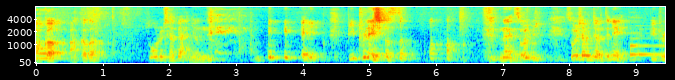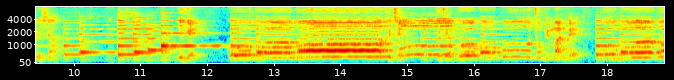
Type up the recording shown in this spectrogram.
아까 아까가 소울 샵이 아니었네. A B 플랫이었어. 네, 소울 소울샵인 줄 알았더니 B 플랫이야. 이게 고고고 그치 그치 고고고 좁히면 안 돼. 고고고고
